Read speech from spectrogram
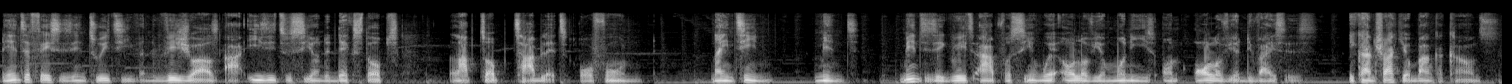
The interface is intuitive and visuals are easy to see on the desktops, laptop, tablet, or phone. 19. Mint. Mint is a great app for seeing where all of your money is on all of your devices. It can track your bank accounts,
